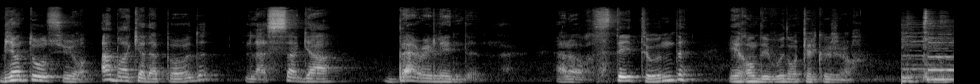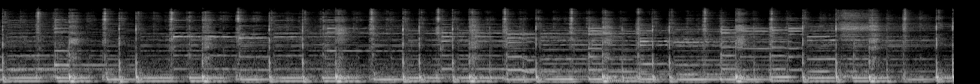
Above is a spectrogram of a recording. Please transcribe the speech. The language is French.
bientôt sur Abracadapod, la saga Barry Lyndon. Alors, stay tuned et rendez-vous dans quelques jours.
